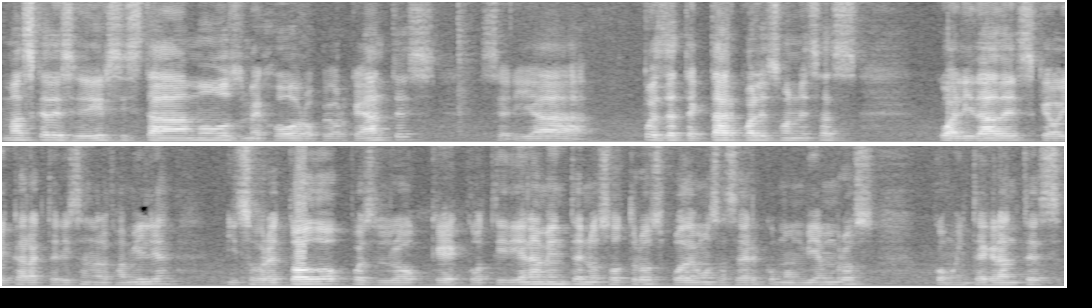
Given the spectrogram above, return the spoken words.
más que decidir si estamos mejor o peor que antes, sería pues detectar cuáles son esas cualidades que hoy caracterizan a la familia y sobre todo pues lo que cotidianamente nosotros podemos hacer como miembros, como integrantes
